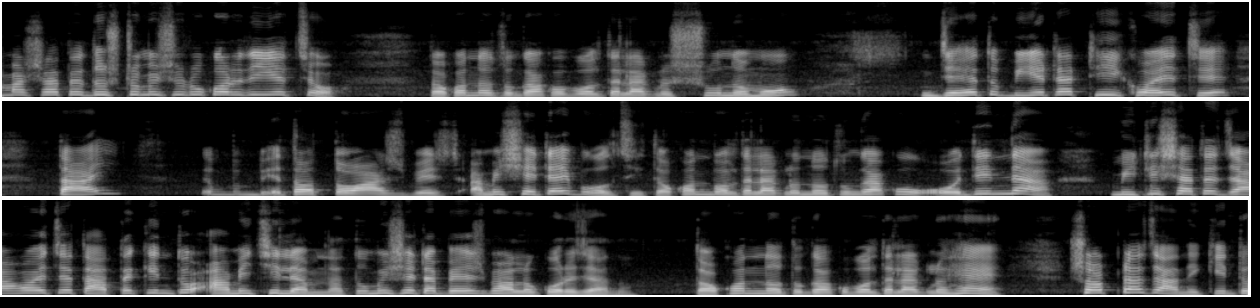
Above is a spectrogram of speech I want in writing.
আমার সাথে দুষ্টুমি শুরু করে দিয়েছ? তখন নতুন কাকু বলতে লাগল, শুনো মো, যেহেতু বিয়েটা ঠিক হয়েছে, তাই তত্ত্ব আসবে। আমি সেটাই বলছি। তখন বলতে লাগল, নতুন কাকু, ওই দিন না মিটির সাথে যা হয়েছে, তাতে কিন্তু আমি ছিলাম না। তুমি সেটা বেশ ভালো করে জানো। তখন নতুন কাকু বলতে লাগল হ্যাঁ সবটা জানি, কিন্তু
